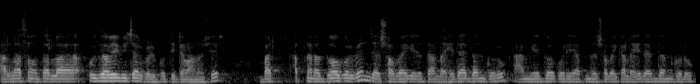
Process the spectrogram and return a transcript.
আল্লাহ সুমতাল্লাহ ওইভাবেই বিচার করে প্রতিটা মানুষের। বাট আপনারা দোয়া করবেন যে সবাইকে যাতে আল্লাহ হৃদায়ত দান করুক। আমিও দোয়া করি আপনারা সবাইকে আল্লাহ হৃদায়ত দান করুক।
